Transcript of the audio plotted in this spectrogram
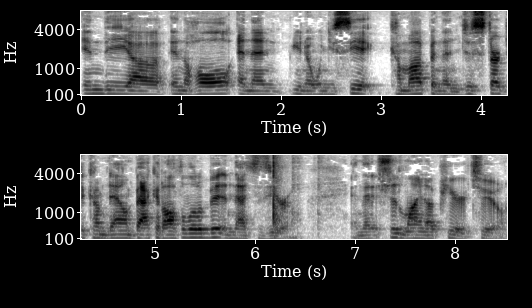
in the uh, in the hole, and then you know when you see it come up and then just start to come down, back it off a little bit, and that's zero. And then it should line up here too.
